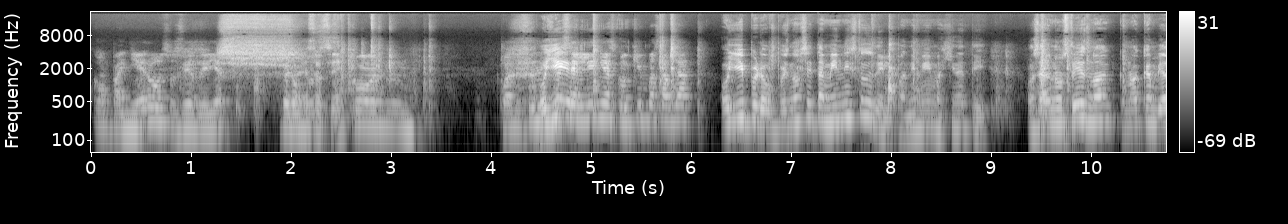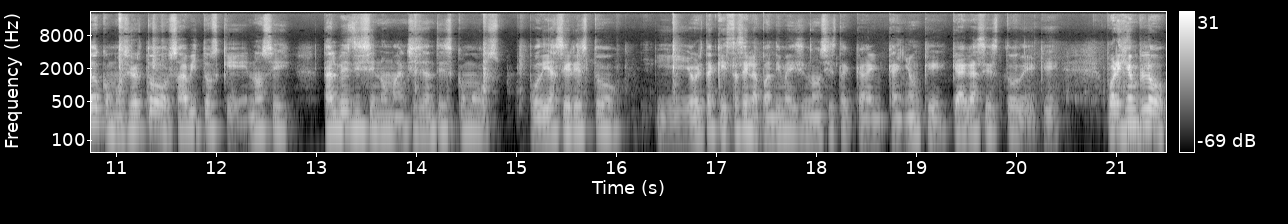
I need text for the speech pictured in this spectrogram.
compañeros o se reían. Pero Eso pues, sí. con. Cuando estás Oye. estás en líneas, ¿con quién vas a hablar? Oye, pero pues no sé, también esto de la pandemia, imagínate. O sea, en ustedes no han, no ha cambiado como ciertos hábitos que, no sé, tal vez dicen, no manches, antes cómo podía hacer esto. Y ahorita que estás en la pandemia dices, no, sí está ca- cañón que, que hagas esto de que, por ejemplo, O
